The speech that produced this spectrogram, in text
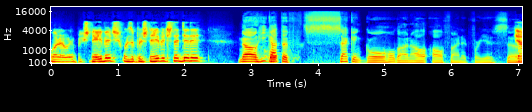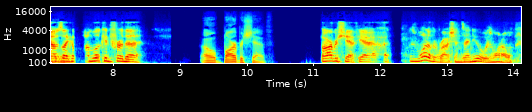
what Buchnevich was it Buchnevich that did it? No, he got the th- second goal. Hold on, I'll I'll find it for you. So Yeah, I was like, I'm looking for the oh, Barbashev. Barbashev, yeah, it was one of the Russians. I knew it was one of them.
